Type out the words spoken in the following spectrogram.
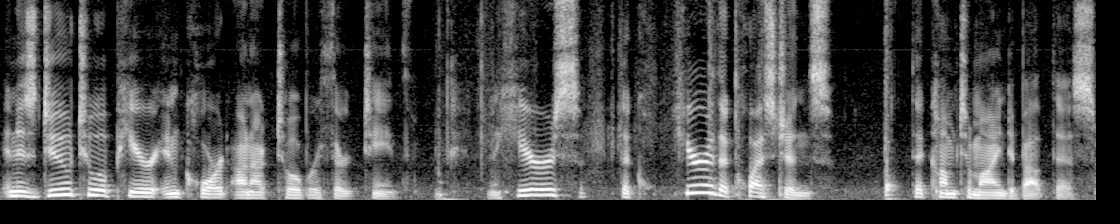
and is due to appear in court on October 13th. And here's the here are the questions that come to mind about this.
